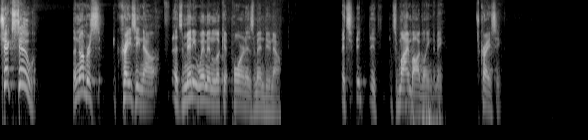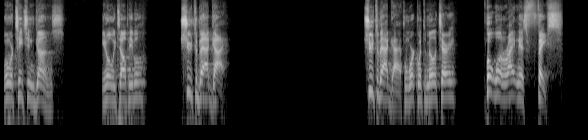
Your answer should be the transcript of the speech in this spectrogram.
Chicks too. The number's crazy now. As many women look at porn as men do now. It's, it, it, it's mind boggling to me. It's crazy. When we're teaching guns, you know what we tell people? Shoot the bad guy. Shoot the bad guy. If I'm working with the military, put one right in his face.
